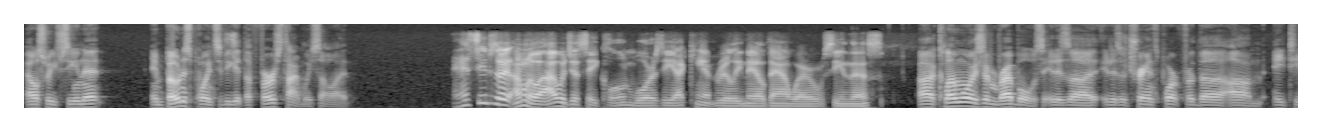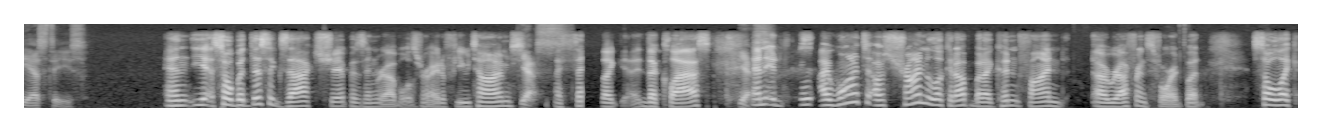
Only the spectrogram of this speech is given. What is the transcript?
else we've seen it? And bonus points if you get the first time we saw it. And it seems like I don't know. I would just say Clone Warsy. I can't really nail down where we've seen this. Uh, Clone Wars and Rebels. It is a it is a transport for the um, ATSTs. And yeah, so but this exact ship is in Rebels, right? A few times. Yes. I think like the class. Yes. And it, it I wanted to I was trying to look it up, but I couldn't find a reference for it. But so like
